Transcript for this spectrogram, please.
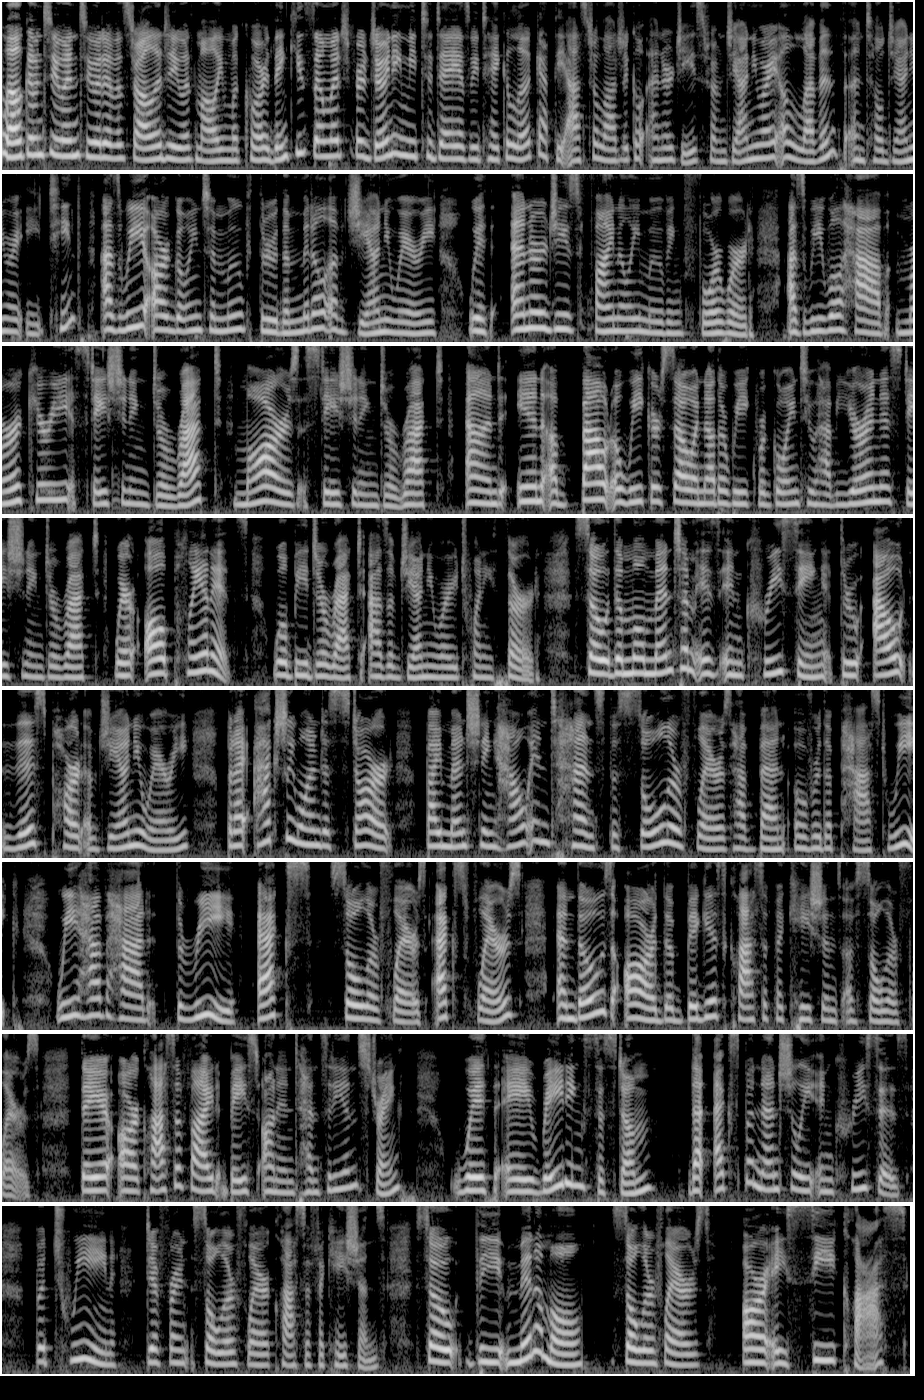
Welcome to Intuitive Astrology with Molly McCord. Thank you so much for joining me today as we take a look at the astrological energies from January 11th until January 18th, as we are going to move through the middle of January with energies finally moving forward, as we will have Mercury stationing direct, Mars stationing direct, and in about a week or so, another week, we're going to have Uranus stationing direct, where all planets will be direct as of January 23rd. So the momentum is increasing throughout this part of January, but I actually wanted to start by mentioning how intense the solar flares have been over the past week. We have had three X solar flares, X flares, and those are the biggest classifications of solar flares. They are classified based on intensity and strength with a rating system that exponentially increases between different solar flare classifications. So the minimal solar flares are a C class.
